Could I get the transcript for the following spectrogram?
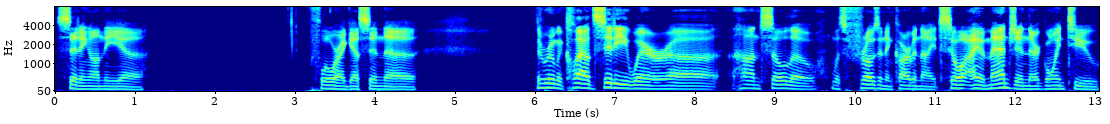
sitting on the uh floor, I guess, in the the room in Cloud City where uh, Han Solo was frozen in carbonite. So I imagine they're going to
